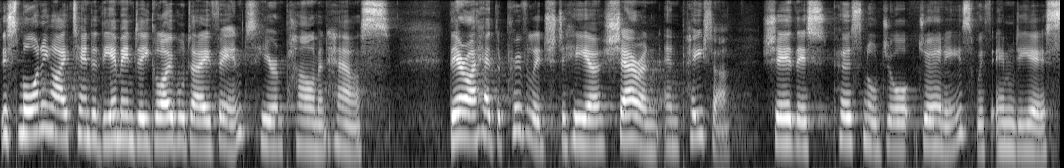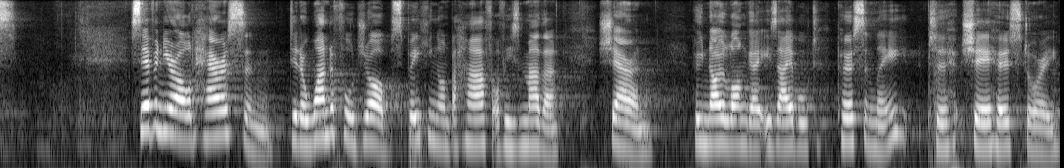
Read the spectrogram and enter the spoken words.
This morning I attended the MND Global Day event here in Parliament House. There I had the privilege to hear Sharon and Peter share their personal journeys with MDS. Seven-year-old Harrison did a wonderful job speaking on behalf of his mother, Sharon, who no longer is able to, personally to share her story.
